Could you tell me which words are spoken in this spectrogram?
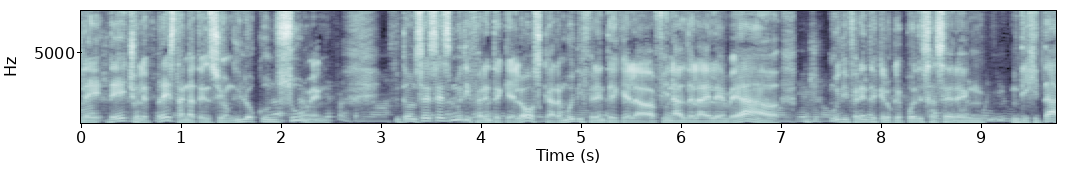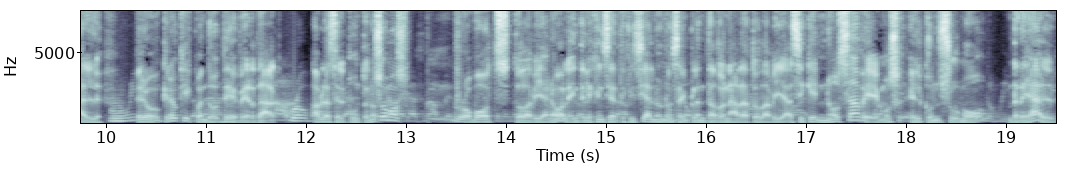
le, de hecho le prestan atención y lo consumen, entonces es muy diferente que el Oscar, muy diferente que la final de la LNBA, muy diferente que lo que puedes hacer en digital. Pero creo que cuando de verdad hablas del punto, no somos robots todavía, ¿no? La inteligencia artificial no nos ha implantado nada todavía, así que no sabemos el consumo real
